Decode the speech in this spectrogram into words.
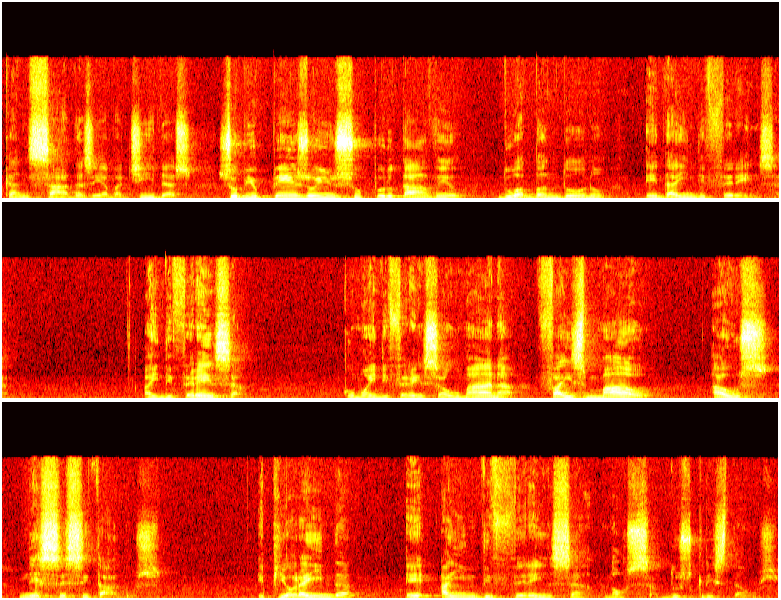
cansadas e abatidas sob o peso insuportável do abandono e da indiferença. A indiferença, como a indiferença humana, faz mal aos necessitados. E pior ainda é a indiferença nossa, dos cristãos.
